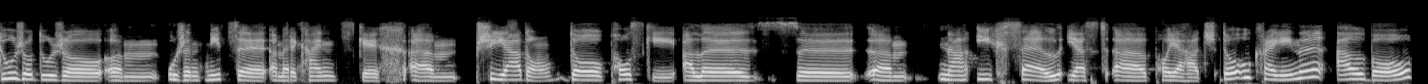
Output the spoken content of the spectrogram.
Dużo, dużo um, urzędnicy amerykańskich um, przyjadą do Polski, ale z, um, na ich cel jest uh, pojechać do Ukrainy albo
